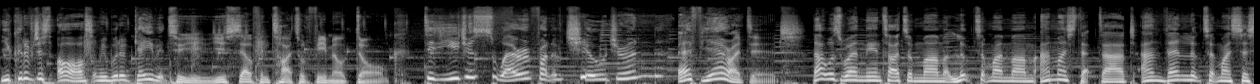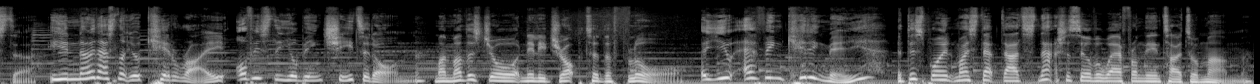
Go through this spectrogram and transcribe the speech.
You could have just asked and we would have gave it to you, you self-entitled female dog. Did you just swear in front of children? F yeah, I did. That was when the entitled mum looked at my mum and my stepdad and then looked at my sister. You know that's not your kid, right? Obviously, you're being cheated on. My mother's jaw nearly dropped to the floor. Are you effing kidding me? At this point, my stepdad snatched the silverware from the entitled mum.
